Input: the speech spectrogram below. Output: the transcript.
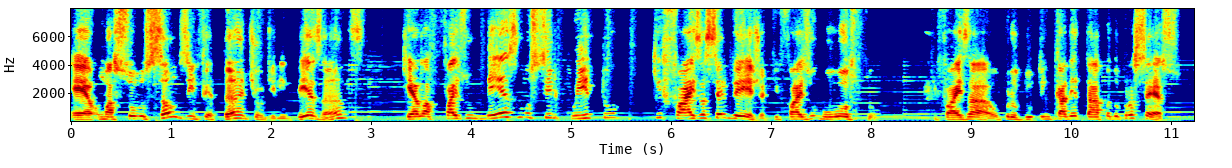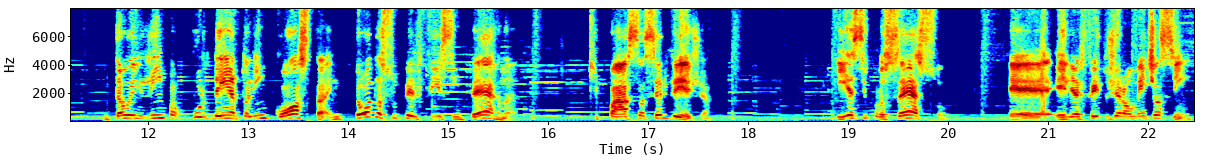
é uma solução desinfetante ou de limpeza antes, que ela faz o mesmo circuito que faz a cerveja, que faz o mosto, que faz a, o produto em cada etapa do processo. Então ele limpa por dentro, ele encosta em toda a superfície interna que passa a cerveja. E esse processo, é, ele é feito geralmente assim:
